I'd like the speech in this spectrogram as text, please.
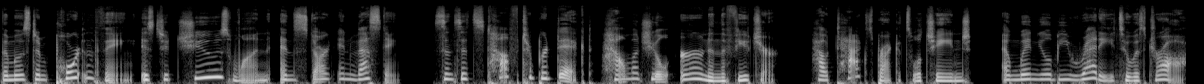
the most important thing is to choose one and start investing, since it's tough to predict how much you'll earn in the future, how tax brackets will change, and when you'll be ready to withdraw.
